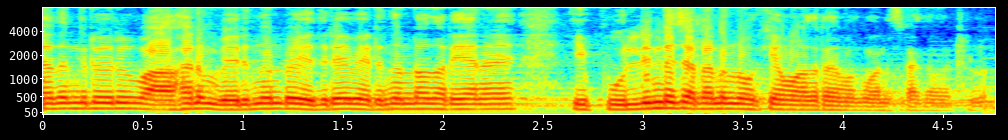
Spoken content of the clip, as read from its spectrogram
ഏതെങ്കിലും ഒരു വാഹനം വരുന്നുണ്ടോ എതിരെ വരുന്നുണ്ടോ എന്ന് അറിയാൻ ഈ പുല്ലിന്റെ ചലനം നോക്കിയാൽ മാത്രമേ നമുക്ക് മനസ്സിലാക്കാൻ പറ്റുള്ളൂ.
